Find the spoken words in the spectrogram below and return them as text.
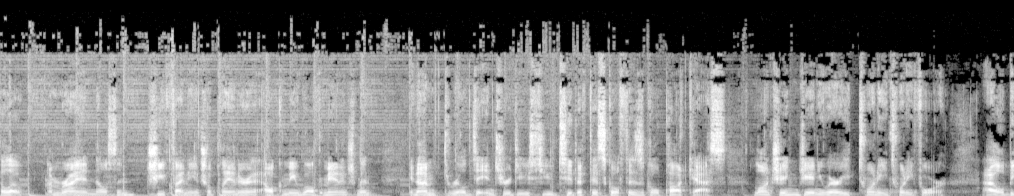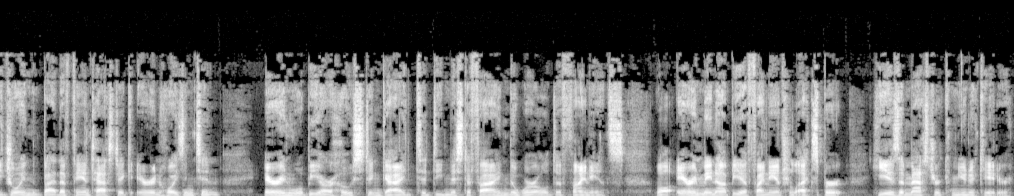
Hello, I'm Ryan Nelson, Chief Financial Planner at Alchemy Wealth Management, and I'm thrilled to introduce you to the Fiscal Physical podcast, launching January 2024. I will be joined by the fantastic Aaron Hoisington. Aaron will be our host and guide to demystifying the world of finance. While Aaron may not be a financial expert, he is a master communicator.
